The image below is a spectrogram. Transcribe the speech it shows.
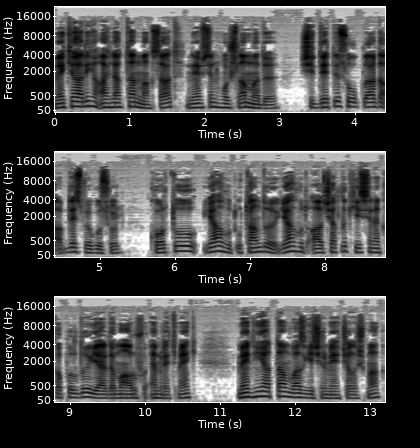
Mekarih ahlaktan maksat, nefsin hoşlanmadığı, şiddetli soğuklarda abdest ve gusul, korktuğu yahut utandığı yahut alçaklık hissine kapıldığı yerde marufu emretmek, menhiyattan vazgeçirmeye çalışmak,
